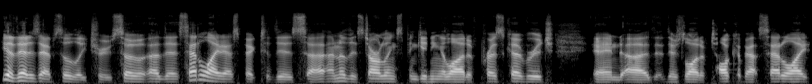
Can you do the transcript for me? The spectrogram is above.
Yeah, that is absolutely true. So uh, the satellite aspect to this, uh, I know that Starlink's been getting a lot of press coverage, and uh, th- there's a lot of talk about satellite.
